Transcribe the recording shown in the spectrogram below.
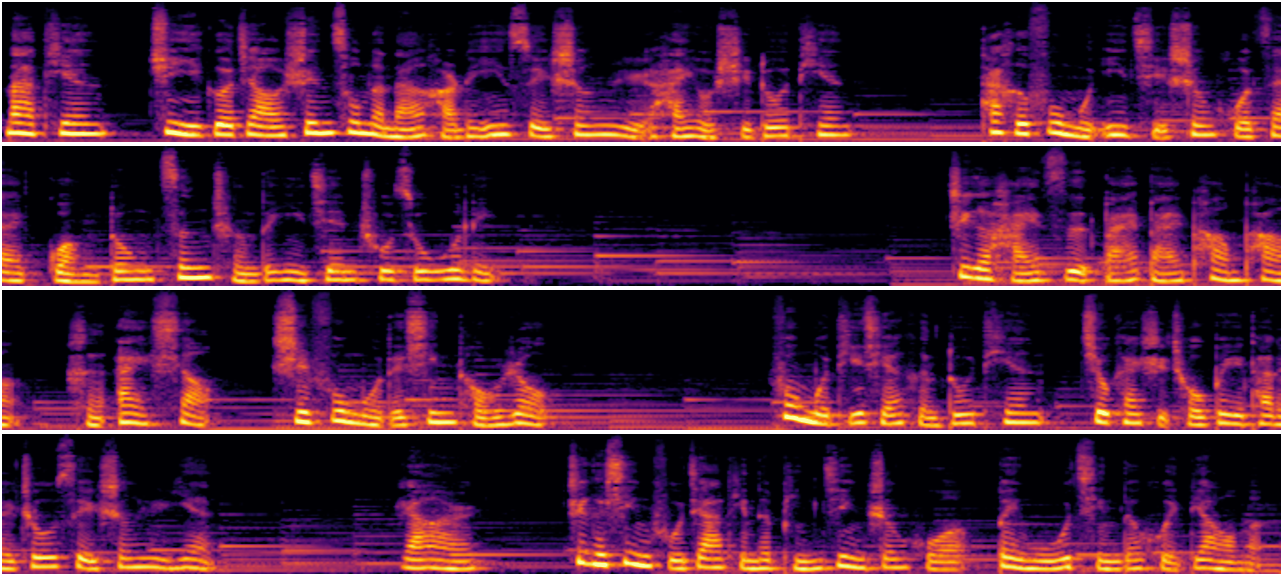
那天，距一个叫申聪的男孩的一岁生日还有十多天，他和父母一起生活在广东增城的一间出租屋里。这个孩子白白胖胖，很爱笑，是父母的心头肉。父母提前很多天就开始筹备他的周岁生日宴，然而，这个幸福家庭的平静生活被无情的毁掉了。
